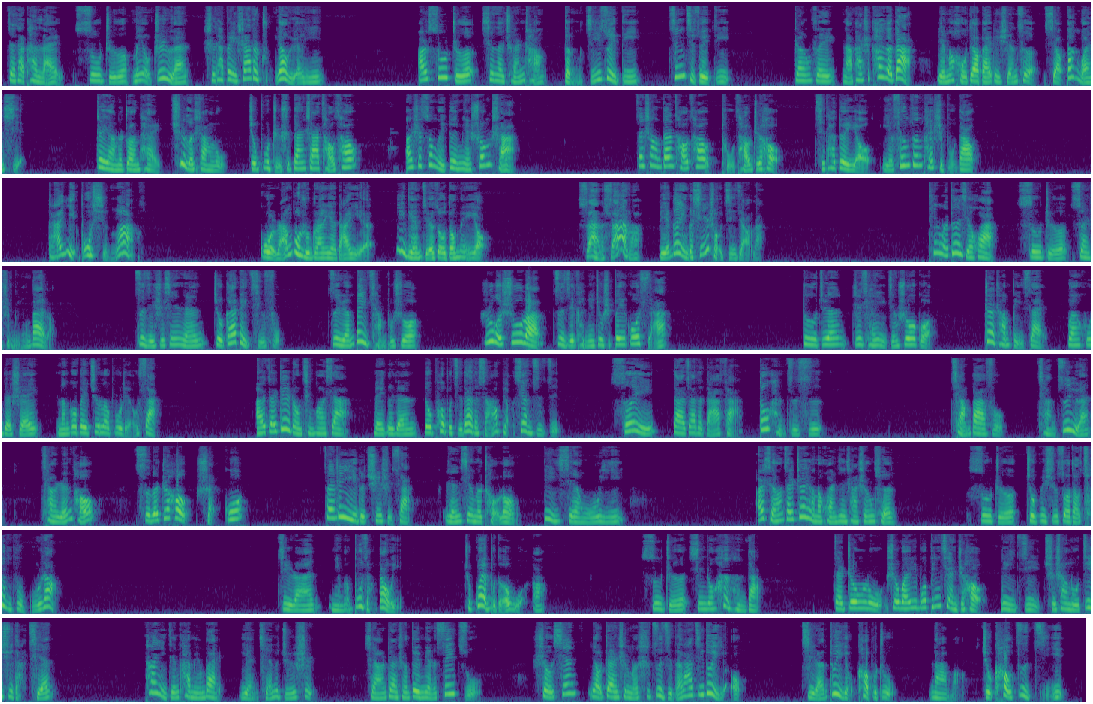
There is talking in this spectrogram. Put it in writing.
在他看来，苏哲没有支援是他被杀的主要原因。而苏哲现在全场等级最低，经济最低。张飞哪怕是开个大，也能吼掉百里玄策小半管血。这样的状态去了上路，就不只是单杀曹操，而是送给对面双杀。在上单曹操吐槽之后，其他队友也纷纷开始补刀，打野不行啊！果然不是专业打野，一点节奏都没有。算了算了，别跟一个新手计较了。听了这些话，苏哲算是明白了，自己是新人就该被欺负，资源被抢不说，如果输了，自己肯定就是背锅侠。杜鹃之前已经说过，这场比赛关乎着谁能够被俱乐部留下，而在这种情况下，每个人都迫不及待的想要表现自己。所以大家的打法都很自私，抢 buff、抢资源、抢人头，死了之后甩锅，在利益的驱使下，人性的丑陋必现无疑。而想要在这样的环境下生存，苏哲就必须做到寸步不让。既然你们不讲道义，就怪不得我了。苏哲心中恨恨道：“在中路收完一波兵线之后，立即去上路继续打钱。他已经看明白眼前的局势，想要战胜对面的 C 组，首先要战胜的是自己的垃圾队友。既然队友靠不住，那么就靠自己。”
